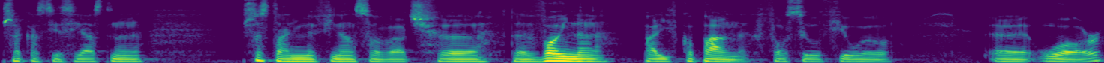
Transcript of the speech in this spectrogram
przekaz jest jasny. Przestańmy finansować tę wojnę paliw kopalnych, fossil fuel War.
